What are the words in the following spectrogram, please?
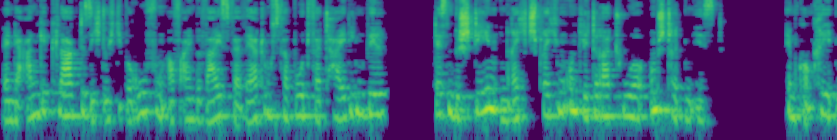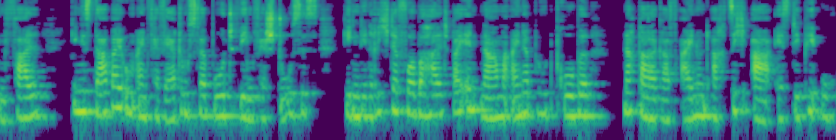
wenn der Angeklagte sich durch die Berufung auf ein Beweisverwertungsverbot verteidigen will, dessen Bestehen in Rechtsprechung und Literatur umstritten ist. Im konkreten Fall ging es dabei um ein Verwertungsverbot wegen Verstoßes gegen den Richtervorbehalt bei Entnahme einer Blutprobe nach 81a StPO.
